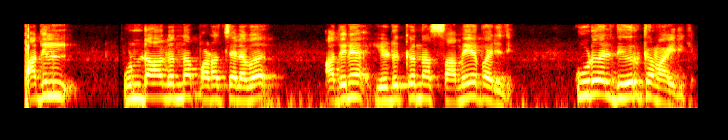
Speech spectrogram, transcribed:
അതിൽ ഉണ്ടാകുന്ന പണച്ചെലവ് അതിന് എടുക്കുന്ന സമയപരിധി കൂടുതൽ ദീർഘമായിരിക്കും.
